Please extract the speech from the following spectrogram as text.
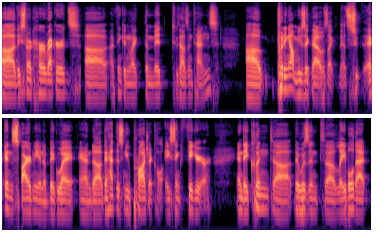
Uh, they started Her Records, uh, I think in like the mid 2010s, uh, putting out music that was like that, that inspired me in a big way. And uh, they had this new project called Async Figure, and they couldn't. Uh, there wasn't a label that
